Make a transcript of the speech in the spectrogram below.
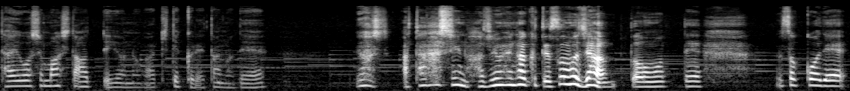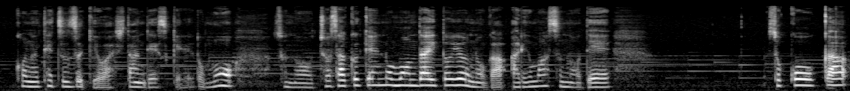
対応しましたっていうのが来てくれたのでよし新しいの始めなくて済むじゃんと思ってそこでこの手続きはしたんですけれどもその著作権の問題というのがありますのでそこが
